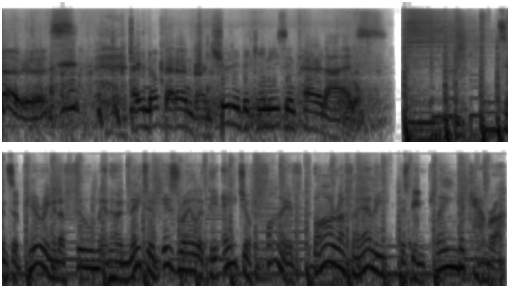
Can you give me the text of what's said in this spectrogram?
Fabulous. Ain't no better than shooting bikinis in paradise. Since appearing in a film in her native Israel at the age of five, Bar Refaeli has been playing the camera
